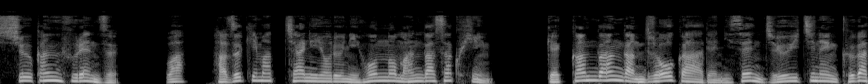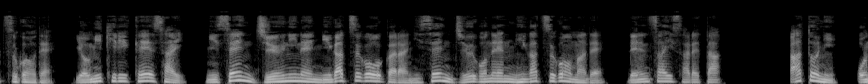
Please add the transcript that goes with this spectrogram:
週間フレンズは、はずき抹茶による日本の漫画作品。月刊ガンガンジョーカーで2011年9月号で読み切り掲載、2012年2月号から2015年2月号まで連載された。後に、同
